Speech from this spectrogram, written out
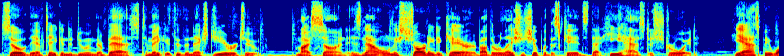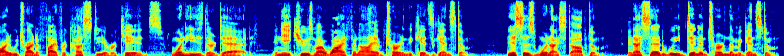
So they have taken to doing their best to make it through the next year or two. My son is now only starting to care about the relationship with his kids that he has destroyed. He asked me why do we try to fight for custody of our kids when he's their dad, and he accused my wife and I of turning the kids against him. This is when I stopped him, and I said we didn't turn them against him.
